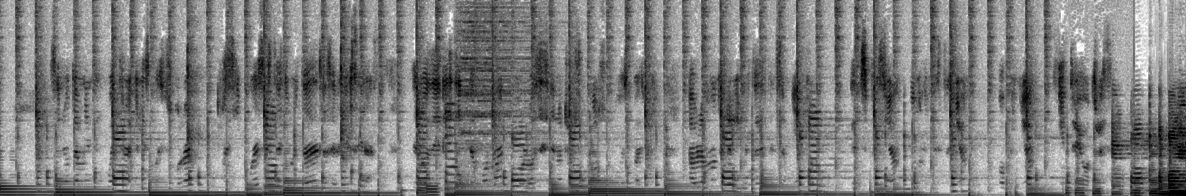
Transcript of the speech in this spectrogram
sino también se encuentra el espacio escolar. Así pues, estas libertades las ejercerás, pero de distinta forma como lo haces en otros grupos o espacios. Hablamos de la libertad de pensamiento, de expresión, manifestación, opinión, entre otras.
